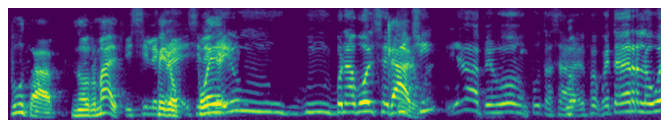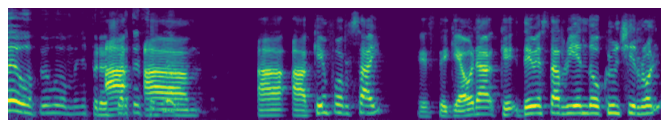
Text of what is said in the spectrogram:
puta, normal. Y si le, pero cae, si puede- le cae un- un- una bolsa de Claro. pichi, ya, pejón, puta, o sea, No. después te agarran los huevos, pejón, pero es a, parte a, a, a Ken Forsyth, este, que ahora que debe estar viendo Crunchyroll,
